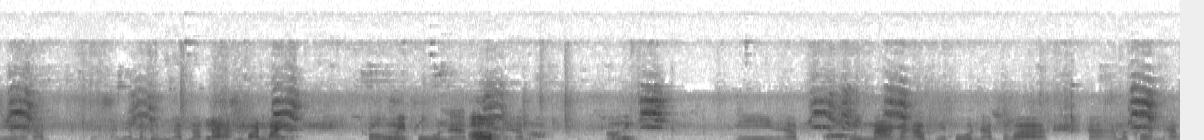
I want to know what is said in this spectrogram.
นี่นะครับอ่าเดี๋ยวมาดูนะครับหน้าตาควานใหม่ของไม่พูนนะครับนี่นะครับ นี่นะครับนิ่งมากนะครับไม่พูนนะครับ เพราะว่าอ่าเมื่อก่อนนะครับ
